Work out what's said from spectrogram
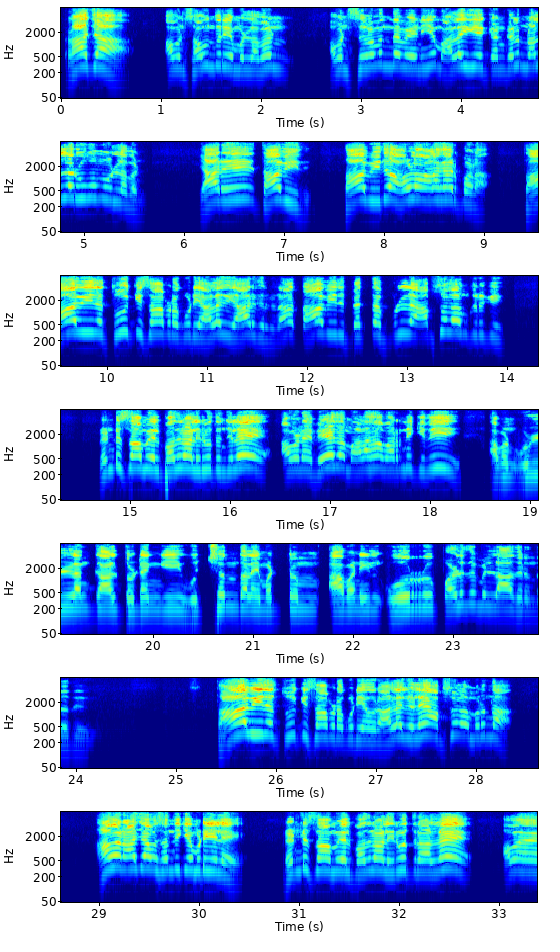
ராஜா அவன் சௌந்தரியம் உள்ளவன் அவன் சிறந்த மேனியும் அழகிய கண்களும் நல்ல ரூபமும் உள்ளவன். யாரு? தாவீது. தாவீது அவ்வளவு அழகா இருப்பானா? தாவீத தூக்கி சாப்பிடக்கூடிய அழகு யாருக்கு இருக்குன்னா தாவீது பெத்த புள்ள அப்சலோமுக்கு இருக்கு. ரெண்டு சாமியல் பதினாலு இருபத்தஞ்சுல அவனை வேதம் அழகா வர்ணிக்குது. அவன் உள்ளங்கால் தொடங்கி உச்சந்தலை மட்டும் அவனில் ஒரு பழுதும் இல்லாதிருந்தது. தாவீத தூக்கி சாப்பிடக்கூடிய ஒரு அழகுல அப்சலோம் இருந்தான். அவன் ராஜாவை சந்திக்க முடியல. ரெண்டு சாமியல் பதினாலு இருபத்தி நாலுல அவன்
